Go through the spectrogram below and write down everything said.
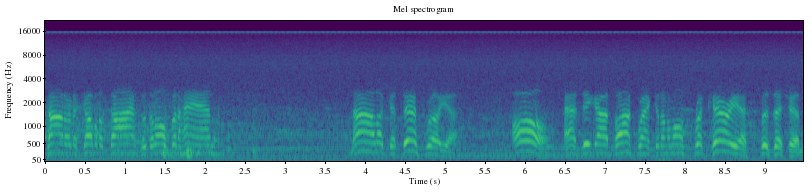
countered a couple of times with an open hand. Now look at this, will you? Oh, has he got Bockwinkel in a most precarious position.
